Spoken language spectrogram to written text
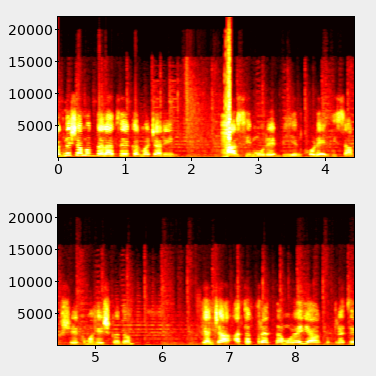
अग्निशामक दलाचे कर्मचारी R C More B N Khode Isak Shaikh Mahesh Kadam यांच्या अथक प्रयत्नामुळे या कुत्र्याचे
